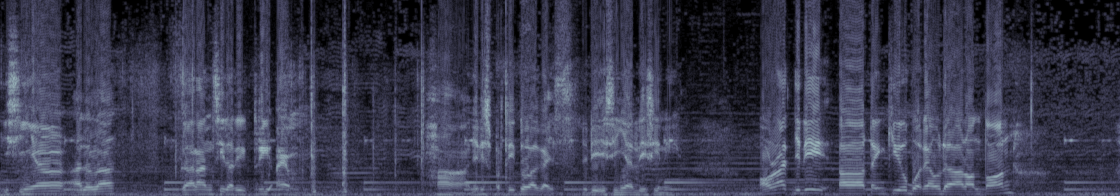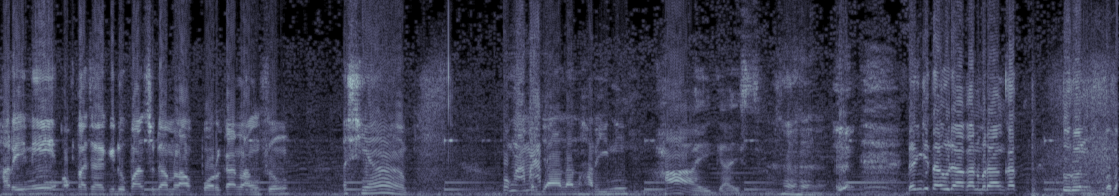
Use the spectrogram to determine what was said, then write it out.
Isinya adalah garansi dari 3M ha jadi seperti itulah guys. Jadi isinya di sini. Alright jadi eh, thank you buat yang udah nonton. Hari ini Okta Cahaya Kehidupan sudah melaporkan langsung. Ah, siap. Perjalanan hari ini. Hai guys. Dan kita udah akan berangkat Turun. Bye-bye.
